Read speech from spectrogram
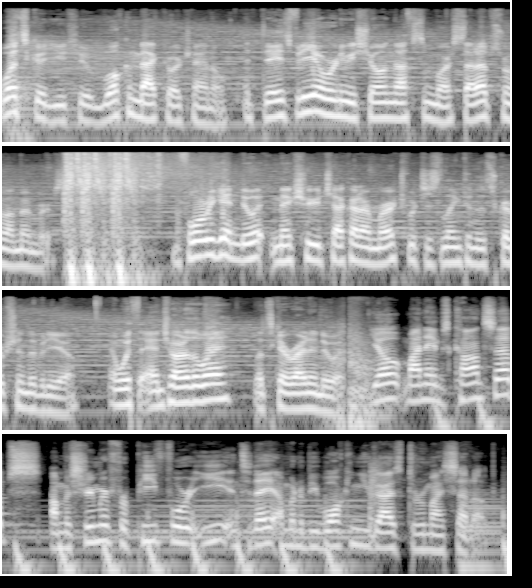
What's good YouTube? Welcome back to our channel. In today's video, we're going to be showing off some more setups from our members. Before we get into it, make sure you check out our merch, which is linked in the description of the video. And with the intro out of the way, let's get right into it. Yo, my name's Concepts. I'm a streamer for P4E, and today I'm going to be walking you guys through my setup.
